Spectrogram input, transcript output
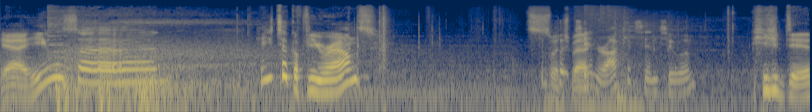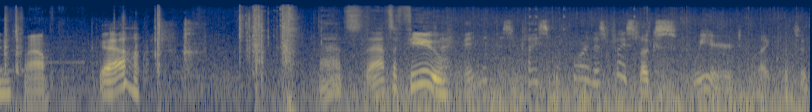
Yeah, he was, uh... He took a few rounds. Switch back. ten rockets into him. You did? Wow. Yeah. That's that's a few. I've been in this place before. This place looks weird. Like what's with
